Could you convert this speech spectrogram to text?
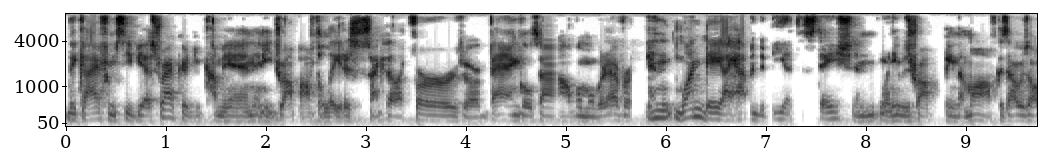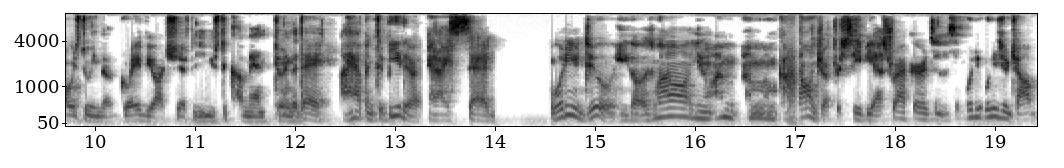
The guy from CBS Records would come in and he'd drop off the latest psychedelic furs or Bangles album or whatever. And one day I happened to be at the station when he was dropping them off because I was always doing the graveyard shift and he used to come in during the day. I happened to be there and I said, what do you do? He goes, well, you know, I'm, I'm, I'm college rep for CBS Records. And I said, what, what is your job?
